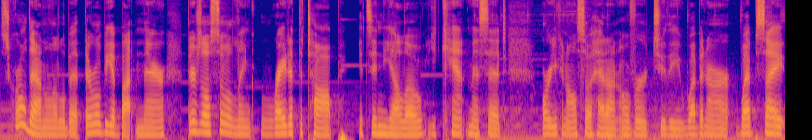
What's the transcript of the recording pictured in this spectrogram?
Scroll down a little bit. There will be a button there. There's also a link right at the top. It's in yellow. You can't miss it. Or you can also head on over to the webinar website,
